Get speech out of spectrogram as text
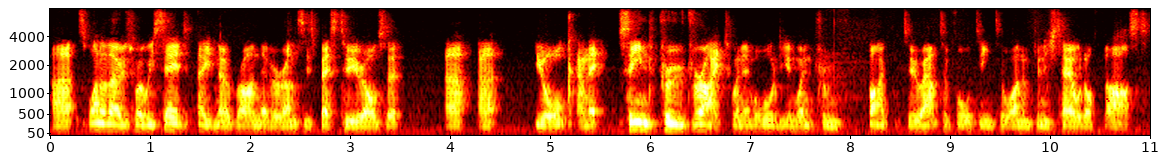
Uh, it's one of those where we said Aidan O'Brien never runs his best two year olds at, uh, at York, and it seemed proved right when Edwardian went from 5 to 2 out to 14 to 1 and finished tailed off last.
